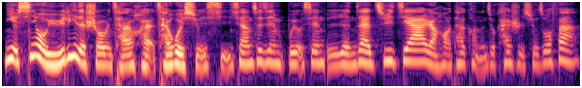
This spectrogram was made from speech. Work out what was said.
你有心有余力的时候，你才会才会学习。像最近不有些人在居家，然后他可能就开始学做饭。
